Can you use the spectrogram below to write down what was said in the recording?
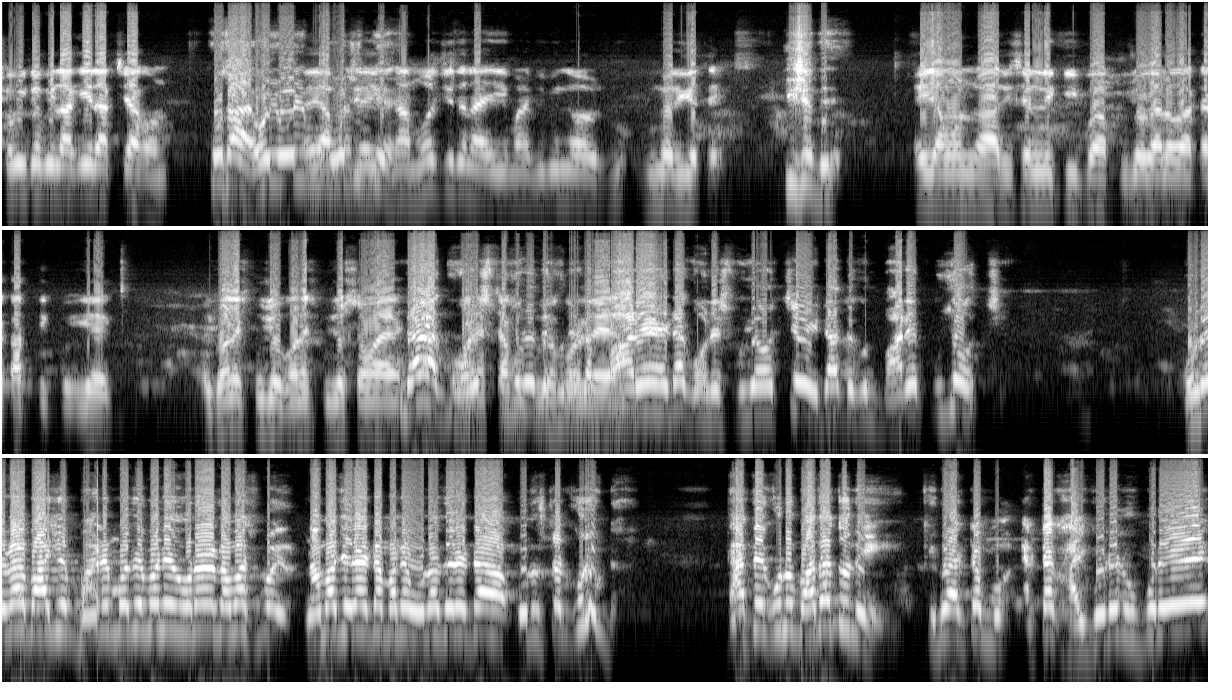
ছবি টবি লাগিয়ে রাখছে এখন। কোথায়? ওই ওই মসজিদে? না মসজিদে না এই মানে বিভিন্ন রুমের ইয়েতে। কিসেতে এই যেমন রিসেন্টলি কি পুজো গেল একটা কার্তিক ইয়ে গণেশ পুজো গণেশ পুজোর সময় না গণেশ ঠাকুর পুজো এটা বারে এটা গণেশ পুজো হচ্ছে এটা দেখুন বারে পুজো হচ্ছে। ওনারা বাজে বারের মধ্যে মানে ওনারা নামাজ নামাজের একটা মানে ওনাদের একটা অনুষ্ঠান করুক না। তাতে কোনো বাধা তো নেই। কিন্তু একটা একটা হাইকোর্টের উপরে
